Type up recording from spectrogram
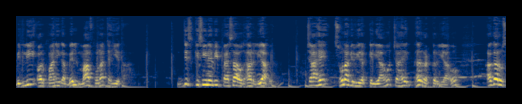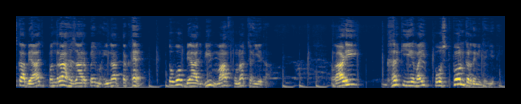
बिजली और पानी का बिल माफ़ होना चाहिए था। जिस किसी ने भी पैसा उधार लिया हो, चाहे सोना गिरवी रख के लिया हो, चाहे घर रख कर लिया हो, अगर उसका ब्याज पंद्रह हज़ार रुपये महीना तक है तो वो ब्याज भी माफ़ होना चाहिए था। गाड़ी घर की ईएमआई पोस्टपोन कर देनी चाहिए थी।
